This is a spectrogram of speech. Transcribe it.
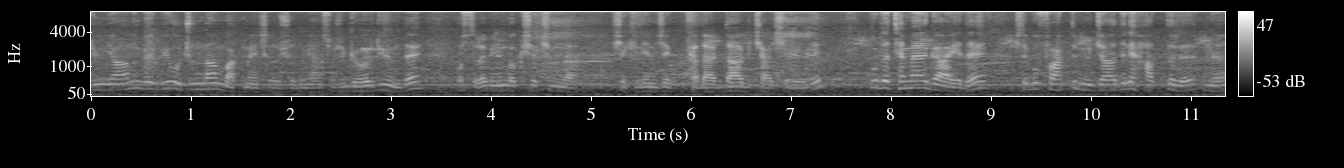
dünyanın böyle bir ucundan bakmaya çalışıyordum. Yani sonuçta gördüğümde o sıra benim bakış açımla şekillenecek kadar dar bir çerçeveydi. Burada temel gaye de işte bu farklı mücadele hatlarını,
